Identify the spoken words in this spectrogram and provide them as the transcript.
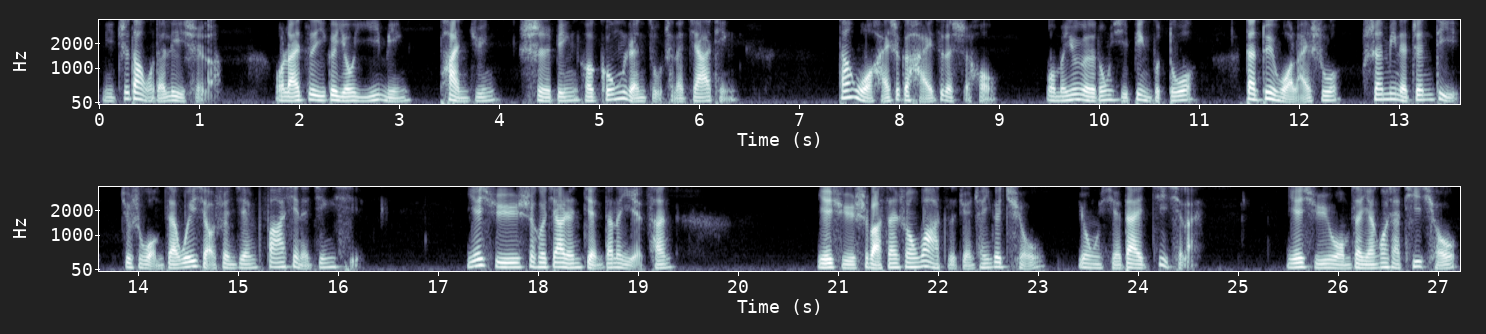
你知道我的历史了。我来自一个由移民、叛军、士兵和工人组成的家庭。当我还是个孩子的时候，我们拥有的东西并不多，但对我来说，生命的真谛就是我们在微小瞬间发现的惊喜。也许是和家人简单的野餐。也许是把三双袜子卷成一个球，用鞋带系起来；也许我们在阳光下踢球，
